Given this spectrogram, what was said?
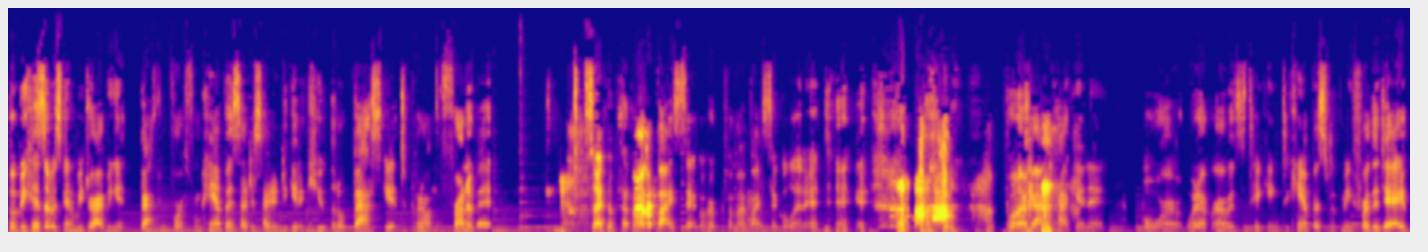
But because I was going to be driving it back and forth from campus I decided to get a cute little basket to put on the front of it so I could put my bicycle or put my bicycle in it. Put my backpack in it or whatever I was taking to campus with me for the day.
